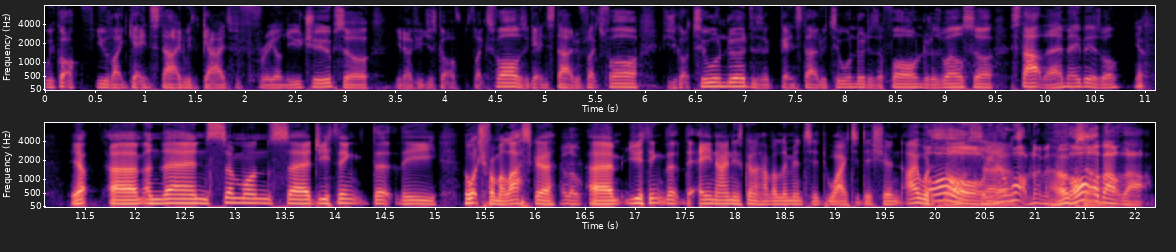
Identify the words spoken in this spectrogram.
We've got a few like getting started with guides for free on YouTube. So you know, if you just got a Flex Four, there's a getting started with Flex Four. If you just got a 200, there's a getting started with 200. There's a 400 as well. So start there maybe as well. Yep. Um, and then someone said, "Do you think that the the watch from Alaska? Hello. Um, do you think that the A9 is going to have a limited white edition? I would. have Oh, thought so. you know what? I've not even thought so. about that.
